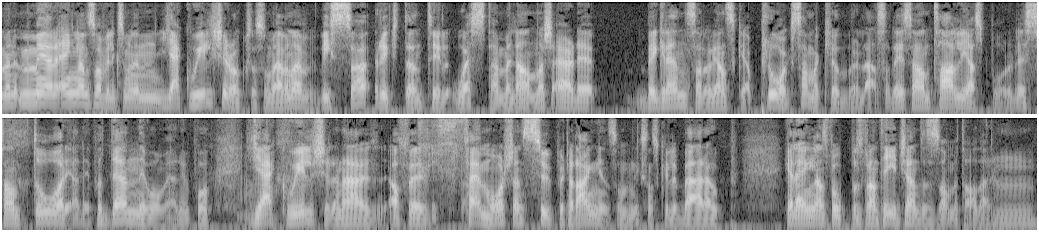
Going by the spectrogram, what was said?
men men med England så har vi liksom en Jack Wilshere också som även har vissa rykten till West Ham men annars är det begränsade och ganska plågsamma klubbar att läsa. Det är så Antalyaspor och det är Sampdoria. Det är på den nivån vi är nu på Jack Wilshere. Den här, ja för Trist. fem år sedan, supertalangen som liksom skulle bära upp hela Englands fotbollsframtid kändes det som ett tag där. Mm.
